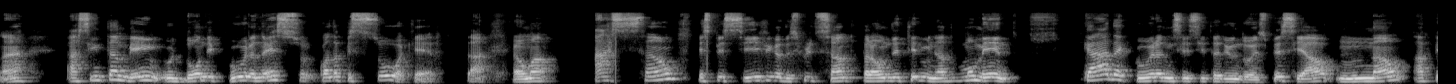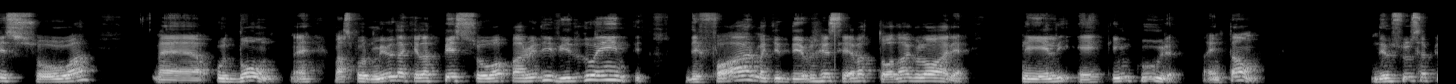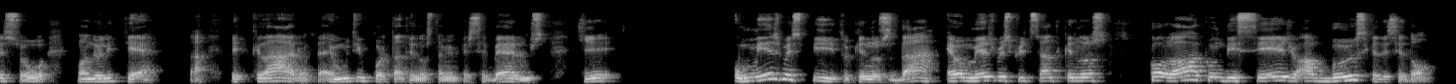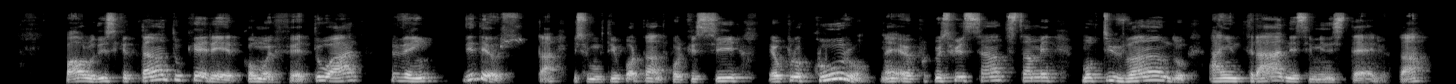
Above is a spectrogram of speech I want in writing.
né? Assim também o dom de cura não é quando a pessoa quer, tá? É uma ação específica do Espírito Santo para um determinado momento. Cada cura necessita de um dom especial, não a pessoa, é, o dom, né? mas por meio daquela pessoa para o indivíduo doente, de forma que Deus receba toda a glória. Ele é quem cura. Tá? Então, Deus usa a pessoa quando Ele quer. Tá? E claro, é muito importante nós também percebermos que o mesmo Espírito que nos dá é o mesmo Espírito Santo que nos coloca um desejo, a busca desse dom. Paulo diz que tanto querer como efetuar vem de Deus, tá? Isso é muito importante, porque se eu procuro, né, é porque o Espírito Santo está me motivando a entrar nesse ministério, tá?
